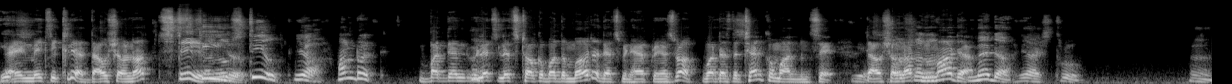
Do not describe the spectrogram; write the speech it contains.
and it makes it clear: Thou shalt not steal. Steal. Still, yeah, hundred. But then let's let's talk about the murder that's been happening as well. What does the Ten Commandments say? Yes. Thou shalt not murder. Murder. Yeah, it's true. Hmm.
